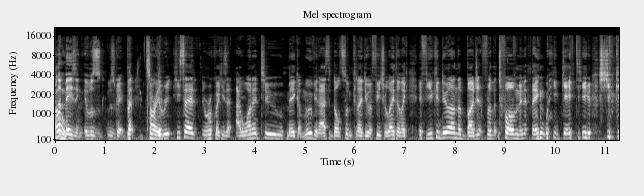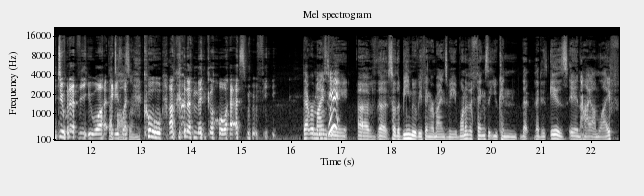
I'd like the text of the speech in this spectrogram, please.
Oh, Amazing! It was it was great. But uh, sorry. the re- he said real quick. He said, "I wanted to make a movie, and I asked Adult Swim, can I do a feature length?" They're like, "If you could do it on the budget for the twelve minute thing we gave to you, you could do whatever you want." That's and he's awesome. like, "Cool, I'm gonna make a whole ass movie." That reminds me of the so the B movie thing reminds me one of the things that you can that that is is in High on Life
